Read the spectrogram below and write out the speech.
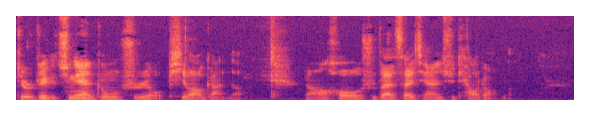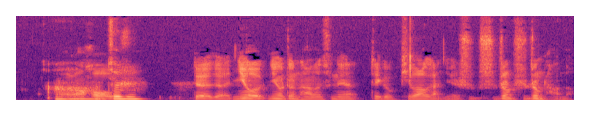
就是这个训练中是有疲劳感的，然后是在赛前去调整的，啊然后就是，对对对，你有你有正常的训练，这个疲劳感觉是是正是正常的，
